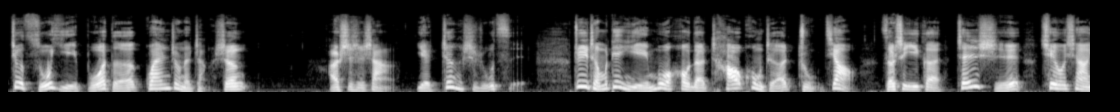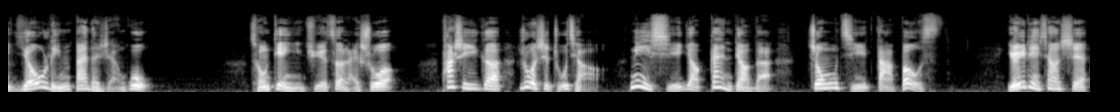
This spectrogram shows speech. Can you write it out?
就足以博得观众的掌声。而事实上，也正是如此。至于整部电影幕后的操控者主教。则是一个真实却又像幽灵般的人物。从电影角色来说，他是一个弱势主角，逆袭要干掉的终极大 BOSS，有一点像是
